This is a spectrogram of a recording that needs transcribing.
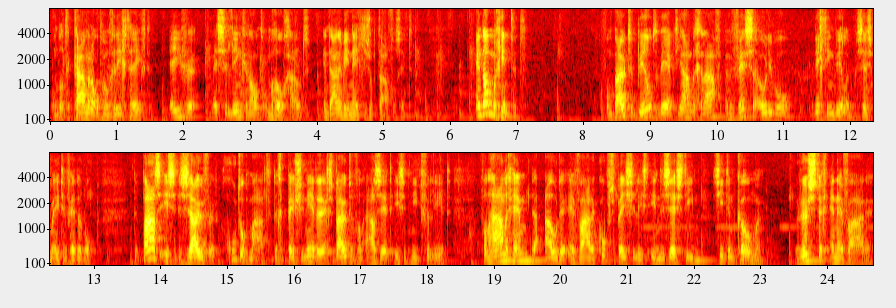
omdat de camera op hem gericht heeft, even met zijn linkerhand omhoog houdt en daarna weer netjes op tafel zet. En dan begint het. Van buiten beeld werpt Jaan de Graaf een verse oliebol richting Willem, zes meter verderop. De paas is zuiver, goed op maat. De gepensioneerde rechtsbuiten van AZ is het niet verleerd. Van Hanegem, de oude ervaren kopspecialist in de 16, ziet hem komen. Rustig en ervaren.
